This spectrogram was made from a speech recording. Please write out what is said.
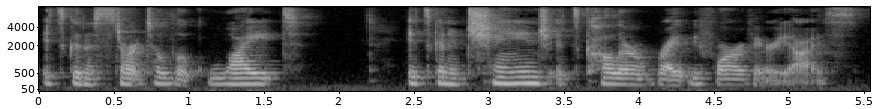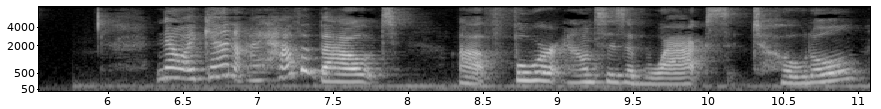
It's going to start to look white. It's going to change its color right before our very eyes. Now, again, I have about uh, four ounces of wax total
